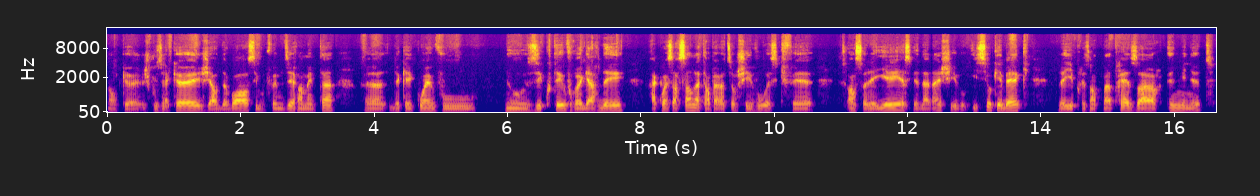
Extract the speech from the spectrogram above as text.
Donc, euh, je vous accueille. J'ai hâte de voir si vous pouvez me dire en même temps euh, de quel coin vous nous écoutez, vous regardez, à quoi ça ressemble la température chez vous. Est-ce qu'il fait ensoleillé? Est-ce qu'il y a de la neige chez vous? Ici au Québec, là, il est présentement 13 h 1 minute.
